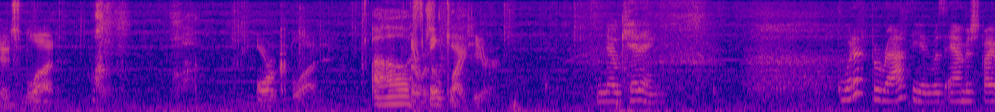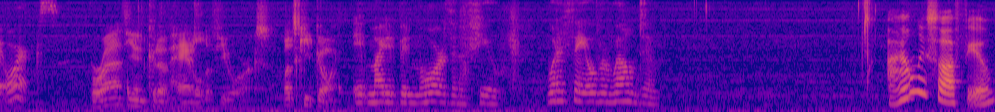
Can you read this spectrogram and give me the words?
It's blood. Orc blood. Oh, there was stinky. a fight here. No kidding. What if Baratheon was ambushed by orcs? Baratheon could have handled a few orcs. Let's keep going. It might have been more than a few. What if they overwhelmed him? I only saw a few.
